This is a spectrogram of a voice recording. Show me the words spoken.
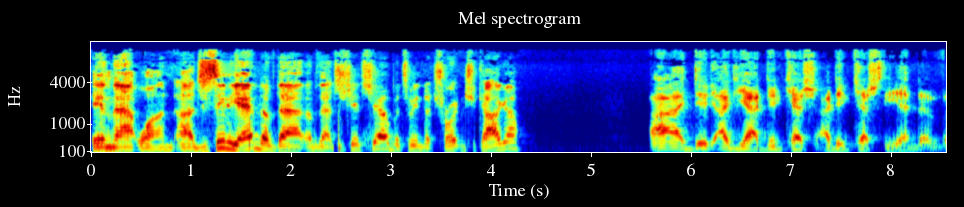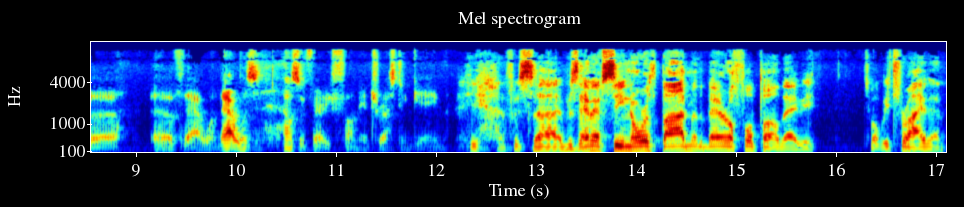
in that one. Uh, did you see the end of that of that shit show between Detroit and Chicago? I did. I, yeah, I did catch. I did catch the end of uh, of that one. That was that was a very fun, interesting game. Yeah, it was. Uh, it was NFC North, bottom of the barrel football, baby. It's what we thrive in.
